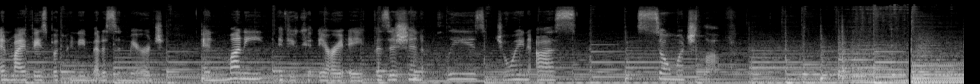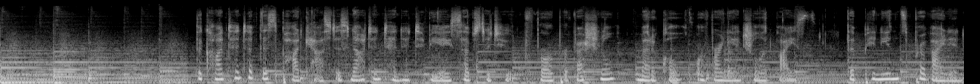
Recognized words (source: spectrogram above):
in my Facebook community, Medicine, Marriage, and Money. If you are a physician, please join us so much love. The content of this podcast is not intended to be a substitute for professional, medical, or financial advice. The opinions provided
